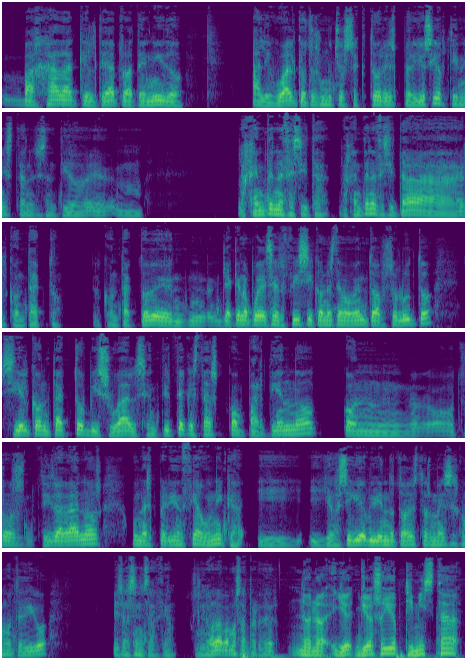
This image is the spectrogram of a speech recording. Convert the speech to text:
bajada que el teatro ha tenido al igual que otros muchos sectores, pero yo soy optimista en ese sentido. Eh, mm, la gente necesita, la gente necesita el contacto. El contacto, de, mm, ya que no puede ser físico en este momento absoluto, sí el contacto visual, sentirte que estás compartiendo con otros ciudadanos una experiencia única. Y, yo he seguido viviendo todos estos meses, como te digo, esa sensación. No la vamos a perder. No, no, yo, yo soy optimista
